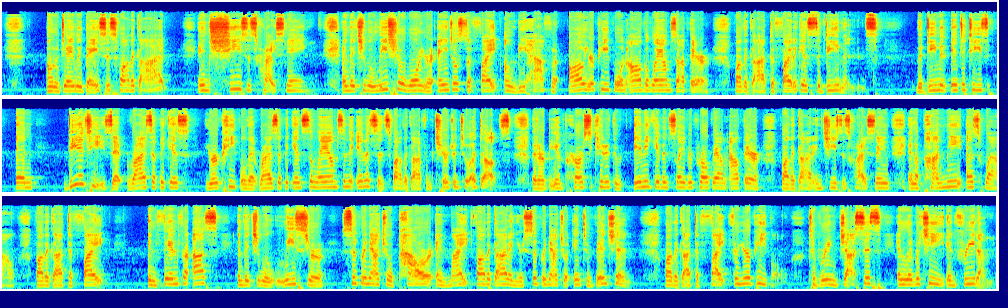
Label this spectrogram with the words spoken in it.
on a daily basis, Father God, in Jesus Christ's name. And that you will release your warrior angels to fight on behalf of all your people and all the lambs out there, Father God, to fight against the demons, the demon entities and deities that rise up against your people that rise up against the lambs and the innocents, Father God, from children to adults that are being persecuted through any given slavery program out there, Father God, in Jesus Christ's name, and upon me as well, Father God, to fight and fend for us, and that you will release your supernatural power and might, Father God, and your supernatural intervention, Father God, to fight for your people, to bring justice and liberty and freedom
